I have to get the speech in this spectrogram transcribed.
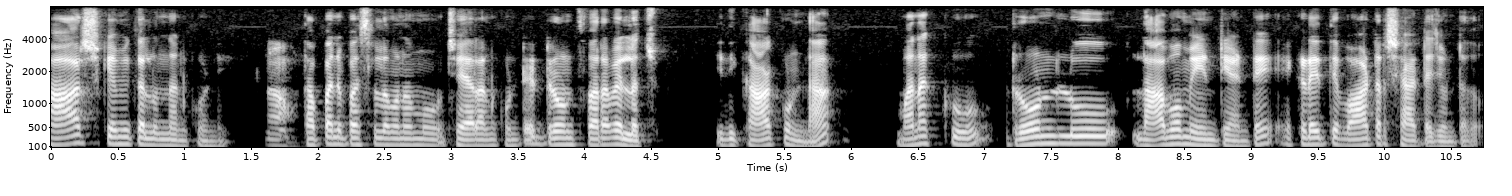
హార్ష్ కెమికల్ ఉందనుకోండి. తప్పని పరిస్థితుల్లో మనము చేయాలనుకుంటే డ్రోన్ ద్వారా వెళ్ళొచ్చు. ఇది కాకుండా మనకు డ్రోన్లు లాభం ఏంటి అంటే ఎక్కడైతే వాటర్ షార్టేజ్ ఉంటుందో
